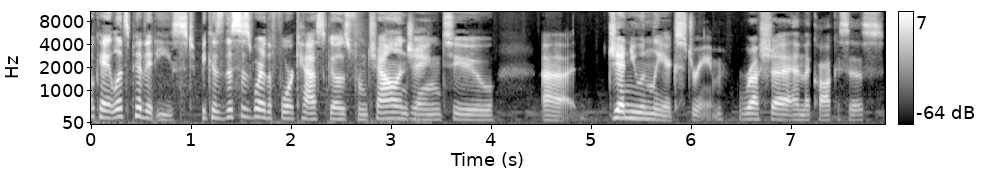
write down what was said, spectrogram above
Okay, let's pivot east, because this is where the forecast goes from challenging to uh, genuinely extreme, Russia and the Caucasus.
